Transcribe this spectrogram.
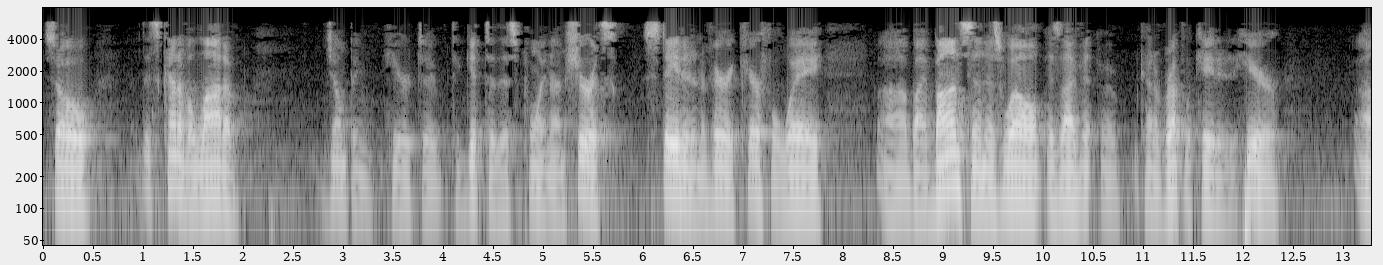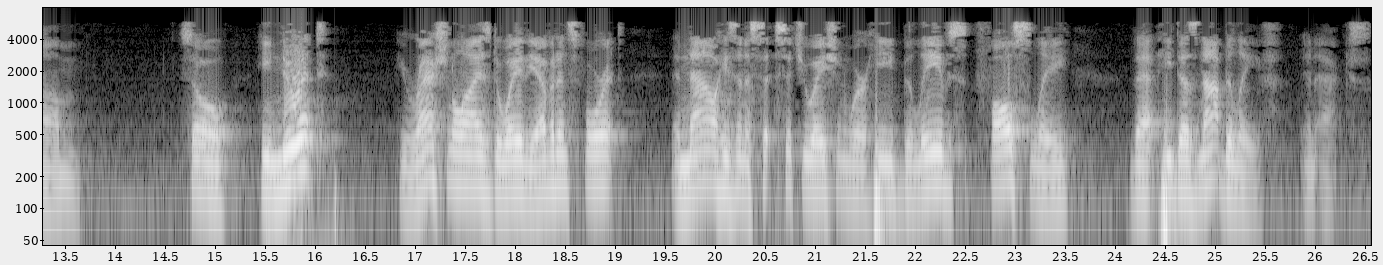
So it's kind of a lot of jumping here to, to get to this point. I'm sure it's stated in a very careful way uh, by Bahnsen as well as I've uh, kind of replicated it here. Um, so he knew it. He rationalized away the evidence for it. And now he's in a situation where he believes falsely that he does not believe in X.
